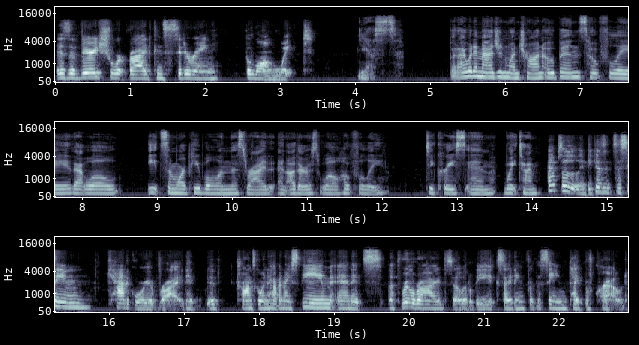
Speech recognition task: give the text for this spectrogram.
it is a very short ride considering the long wait. Yes. But I would imagine when Tron opens, hopefully that will eat some more people in this ride, and others will hopefully decrease in wait time. Absolutely, because it's the same category of ride. It, it, Tron's going to have a nice theme and it's a thrill ride, so it'll be exciting for the same type of crowd.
